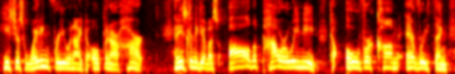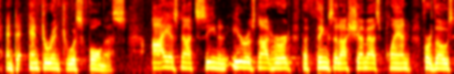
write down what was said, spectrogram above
He's just waiting for you and I to open our heart. And He's going to give us all the power we need to overcome everything and to enter into His fullness. Eye has not seen and ear has not heard the things that Hashem has planned for those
